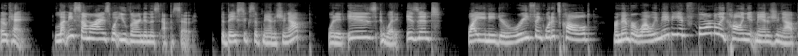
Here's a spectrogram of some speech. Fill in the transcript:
Okay, let me summarize what you learned in this episode the basics of managing up, what it is and what it isn't, why you need to rethink what it's called. Remember, while we may be informally calling it managing up,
